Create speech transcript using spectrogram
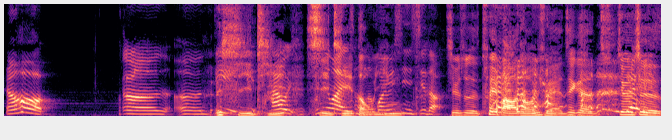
然后，嗯嗯，第 喜提还有喜另外一提抖层关于音信息的，就是翠宝同学，这个 就是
